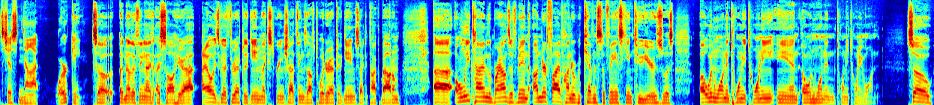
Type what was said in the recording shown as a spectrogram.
It's just not working. So another thing I, I saw here, I, I always go through after the game, like screenshot things off Twitter after the game so I can talk about them. Uh, only time the Browns have been under 500 with Kevin Stefanski in two years was 0 1 in 2020 and 0 1 in 2021. So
